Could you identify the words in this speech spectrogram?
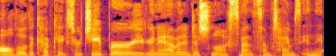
Although the cupcakes are cheaper, you're going to have an additional expense sometimes in the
